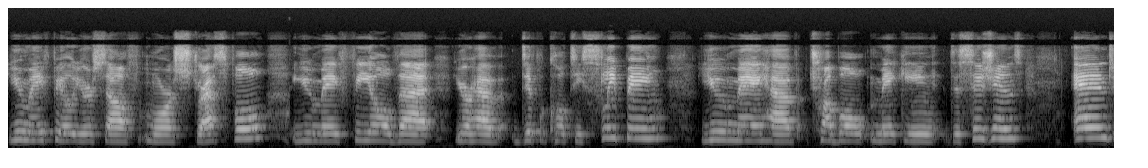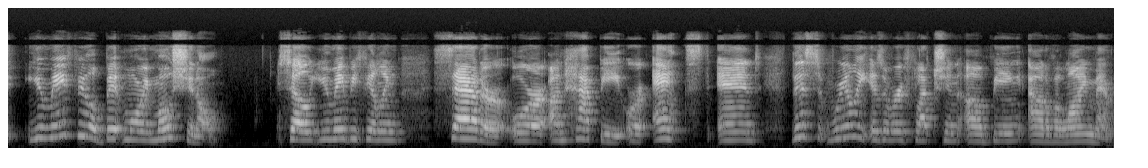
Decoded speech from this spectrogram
You may feel yourself more stressful. You may feel that you have difficulty sleeping. You may have trouble making decisions, and you may feel a bit more emotional. So you may be feeling sadder or unhappy or angst, and this really is a reflection of being out of alignment.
